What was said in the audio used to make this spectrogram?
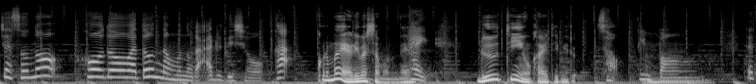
じゃあその行動はどんなものがあるでしょうか、これ前やりましたもんね、はいルーティンを変えてみる。そうピンポン、うん。で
